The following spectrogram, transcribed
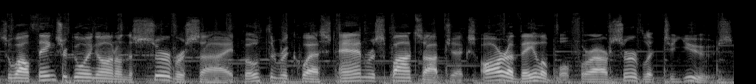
So while things are going on on the server side, both the request and response objects are available for our servlet to use.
